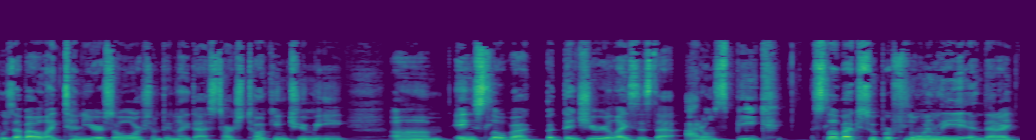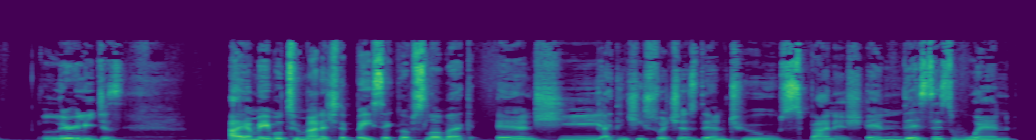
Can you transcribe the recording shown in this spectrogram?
who's about like 10 years old or something like that, starts talking to me um, in Slovak, but then she realizes that I don't speak Slovak super fluently and that I literally just I am able to manage the basic of Slovak. And she I think she switches then to Spanish. And this is when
